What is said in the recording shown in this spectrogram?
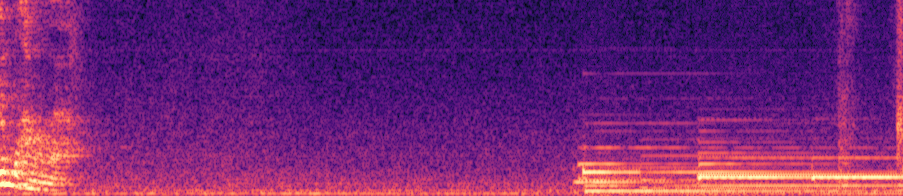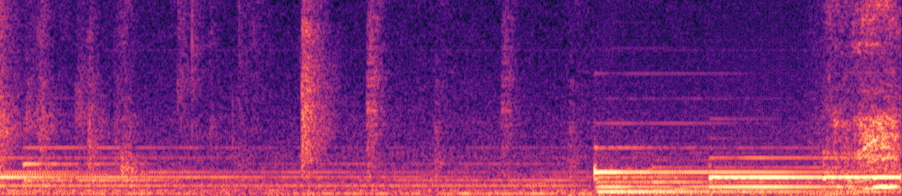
真不喊我呀？怎么了？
